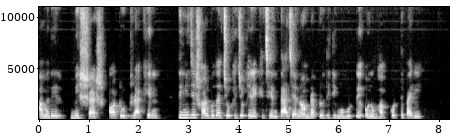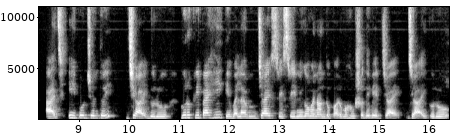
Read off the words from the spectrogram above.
আমাদের বিশ্বাস অটুট রাখেন। তিনি যে সর্বদা চোখে চোখে রেখেছেন, তা যেন আমরা প্রতিটি মুহূর্তে অনুভব করতে পারি। আজ এই পর্যন্তই। জয় গুরু। গুরু কৃপাহি কেবলম। জয় শ্রী শ্রী নিগমানন্দ পরমহংস দেবের জয়। জয় গুরু।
